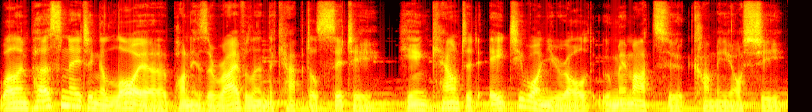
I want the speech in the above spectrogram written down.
While impersonating a lawyer upon his arrival in the capital city, he encountered 81 year old Umematsu Kamiyoshi,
